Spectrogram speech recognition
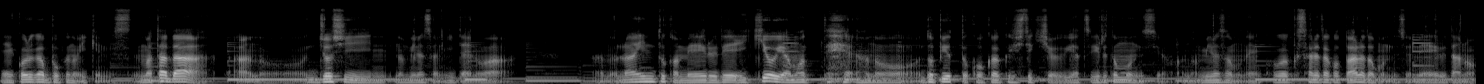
えー、これが僕の意見です、まあ、ただあの女子の皆さんに言いたいのは、あの、LINE とかメールで勢い余って、あの、ドピュッと告白してきちゃうやついると思うんですよ。あの、皆さんもね、告白されたことあると思うんですよ。メールだの、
